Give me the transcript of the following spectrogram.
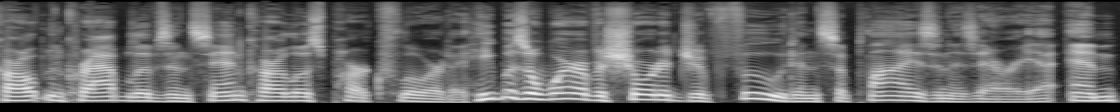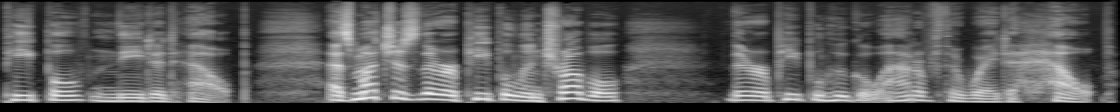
Carlton Crabb lives in San Carlos Park, Florida. He was aware of a shortage of food and supplies in his area, and people needed help. As much as there are people in trouble, there are people who go out of their way to help.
